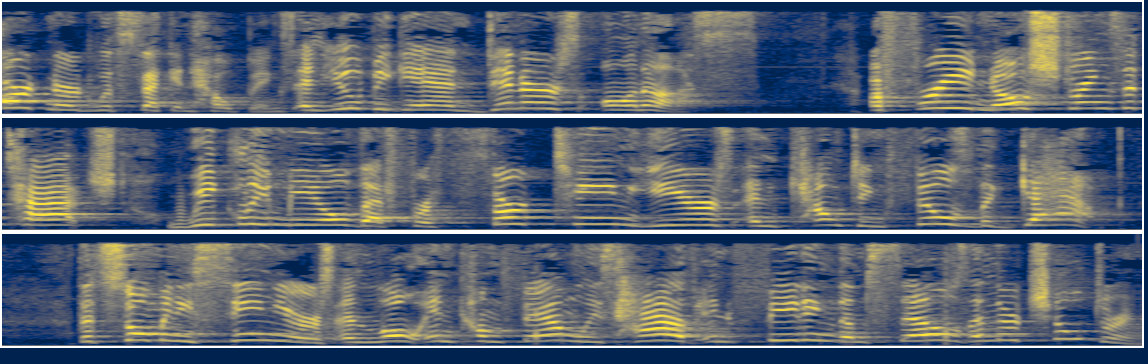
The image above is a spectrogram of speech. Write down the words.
partnered with Second Helpings and you began Dinners on Us, a free, no strings attached weekly meal that for 13 years and counting fills the gap that so many seniors and low income families have in feeding themselves and their children.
